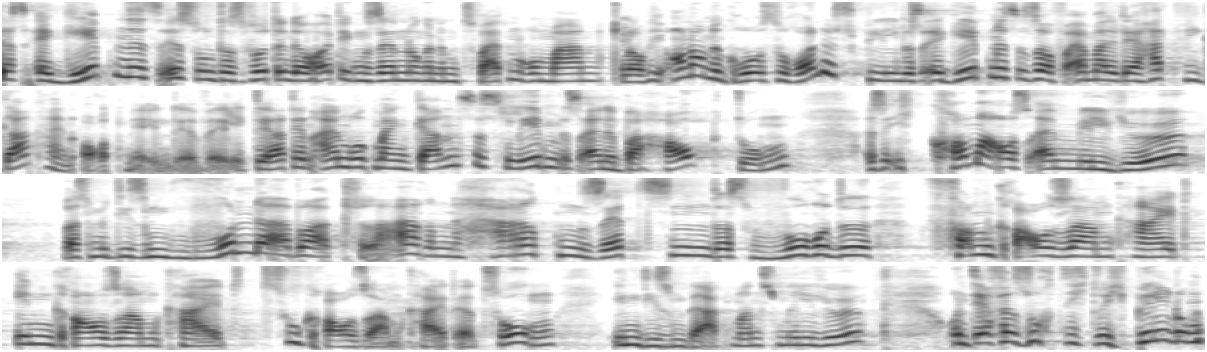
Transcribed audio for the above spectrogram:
das Ergebnis ist, und das wird in der heutigen Sendung in dem zweiten Roman, glaube ich, auch noch eine große Rolle spielen, das Ergebnis ist auf einmal, der hat wie gar keinen Ort mehr in der Welt. Der hat den Eindruck, mein ganzes Leben ist eine Behauptung. Also ich komme aus einem Milieu, was mit diesen wunderbar klaren, harten Sätzen, das wurde von Grausamkeit in Grausamkeit zu Grausamkeit erzogen in diesem Bergmannsmilieu. Und der versucht sich durch Bildung,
